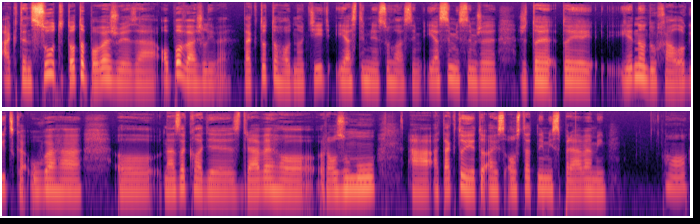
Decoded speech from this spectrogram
Ak ten súd toto považuje za opovažlivé, tak toto hodnotiť, ja s tým nesúhlasím. Ja si myslím, že, že to, je, to je jednoduchá logická úvaha na základe zdravého rozumu a, a takto je to aj s ostatnými správami. O,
